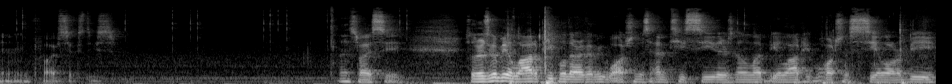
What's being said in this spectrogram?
and 560s. That's what I see. So there's going to be a lot of people that are going to be watching this MTC. There's going to be a lot of people watching this CLRB.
